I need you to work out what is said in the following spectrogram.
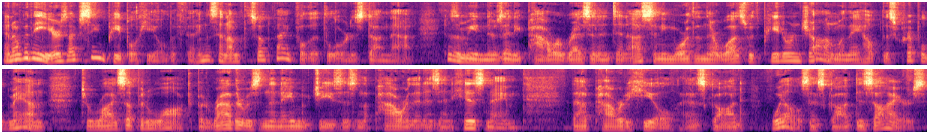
And over the years, I've seen people healed of things, and I'm so thankful that the Lord has done that. It doesn't mean there's any power resident in us any more than there was with Peter and John when they helped this crippled man to rise up and walk, but rather it was in the name of Jesus and the power that is in his name, that power to heal as God wills, as God desires.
